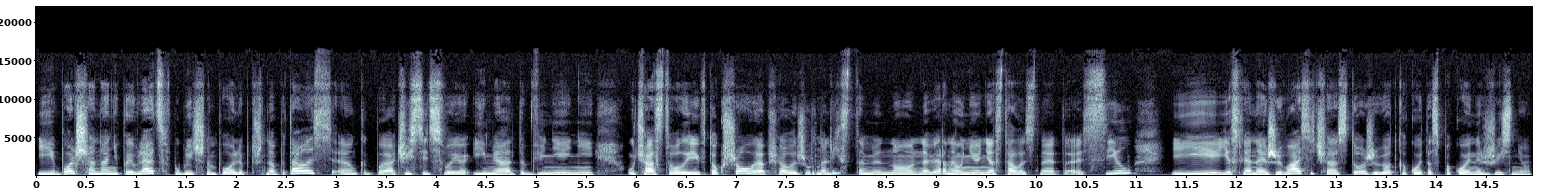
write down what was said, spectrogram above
И больше она не появляется в публичном поле, потому что она пыталась э, как бы очистить свое имя от обвинений, участвовала и в ток-шоу, и общалась с журналистами, но, наверное, у нее не осталось на это сил. И если она и жива сейчас, то живет какой-то спокойной жизнью.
